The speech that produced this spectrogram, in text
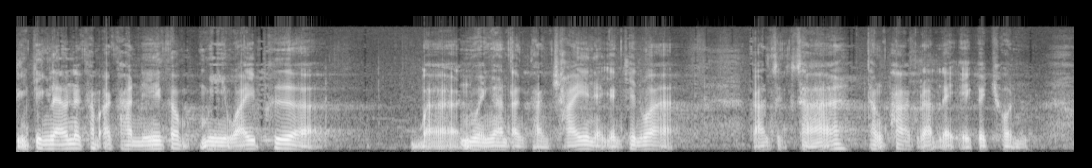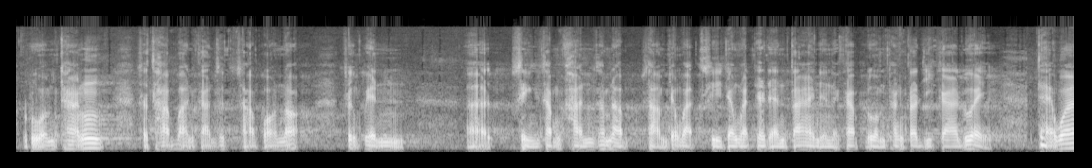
จริงๆแล้วนะครับอาคารนี้ก็มีไว้เพื่อหน่วยงานต่างๆใช้เนี่ยอย่างเช่นว่าการศึกษาทางภาครัฐและเอกชน รวมทั้งสถาบันการศึกษาปอนเนาะซึ่งเป็นสิ่งสำคัญสำหรับ 3 จังหวัด 4 จังหวัดชายแดนใต้เนี่ยนะครับ รวมทั้งตาดิกาด้วย แต่ว่า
